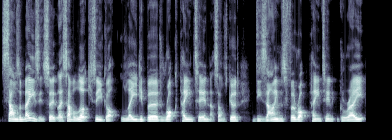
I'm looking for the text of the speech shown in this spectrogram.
sounds amazing. So let's have a look. So you've got ladybird rock painting, that sounds good. Designs for rock painting, great.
